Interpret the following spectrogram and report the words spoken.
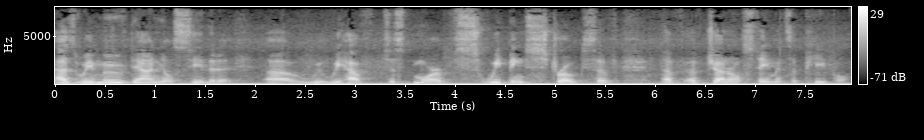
as we move down, you'll see that it, uh, we, we have just more sweeping strokes of, of, of general statements of people.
